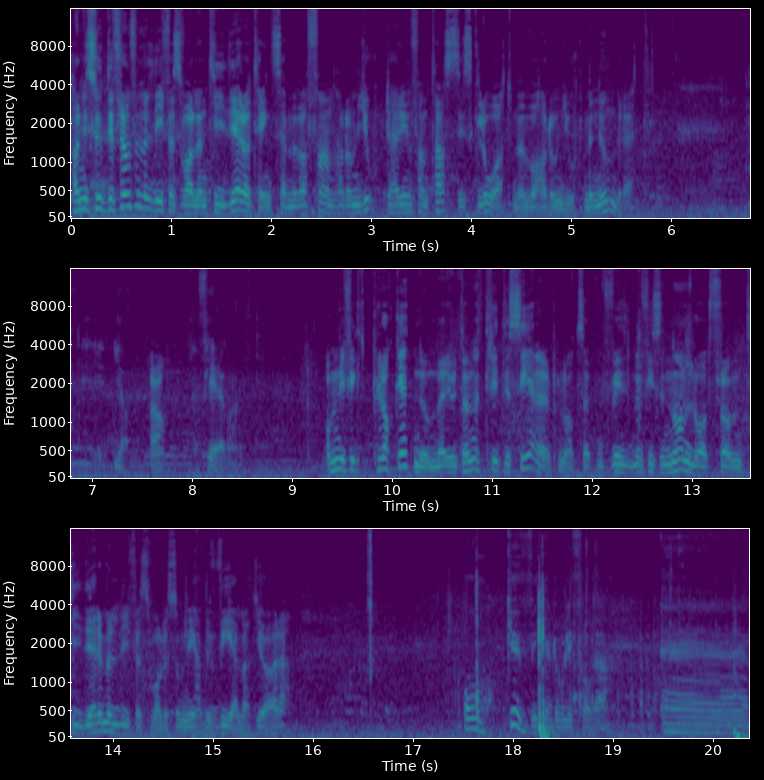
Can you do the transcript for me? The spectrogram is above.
Har ni suttit framför Melodifestivalen tidigare och tänkt så här, men vad fan har de gjort? Det här är ju en fantastisk låt, men vad har de gjort med numret? Ja, Ja. flera gånger. Om ni fick plocka ett nummer utan att kritisera det på något sätt, men men finns det någon låt från tidigare Melodifestivaler som ni hade velat göra? Åh, gud vilken rolig fråga. Eh,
